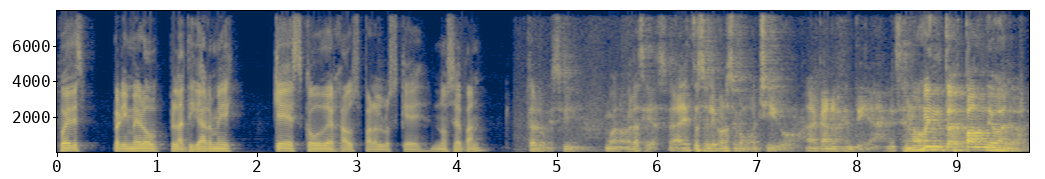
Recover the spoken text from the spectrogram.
¿Puedes primero platicarme qué es Coder House para los que no sepan? Claro que sí. Bueno, gracias. A esto se le conoce como Chigo, acá en Argentina. Es el momento spam de valor.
